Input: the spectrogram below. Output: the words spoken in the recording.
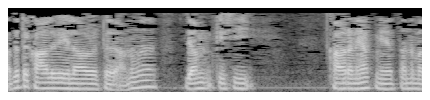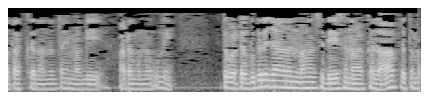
අදට කාල වේලාවට අනුව යම් කිසි කාරණයක් මේ අතන මතක් කරන්නටයි මගේ අරමුණ උනේ. එතකොට බුදුරජාණන් වහන්සේ දේශනා කළා ප්‍රථම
